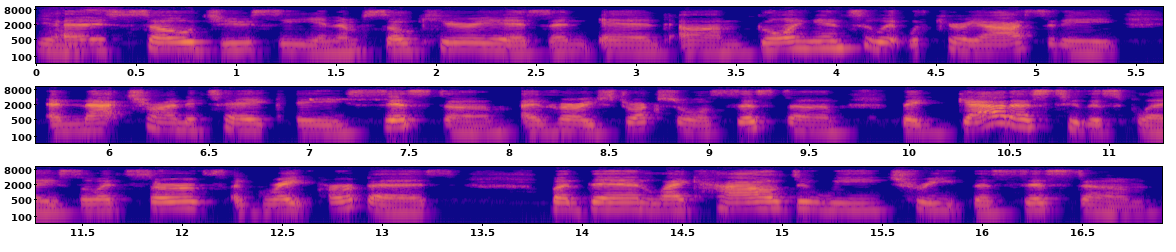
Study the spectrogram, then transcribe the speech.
Yes. And it's so juicy, and I'm so curious, and and um, going into it with curiosity, and not trying to take a system, a very structural system that got us to this place, so it serves a great purpose. But then, like, how do we treat the system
